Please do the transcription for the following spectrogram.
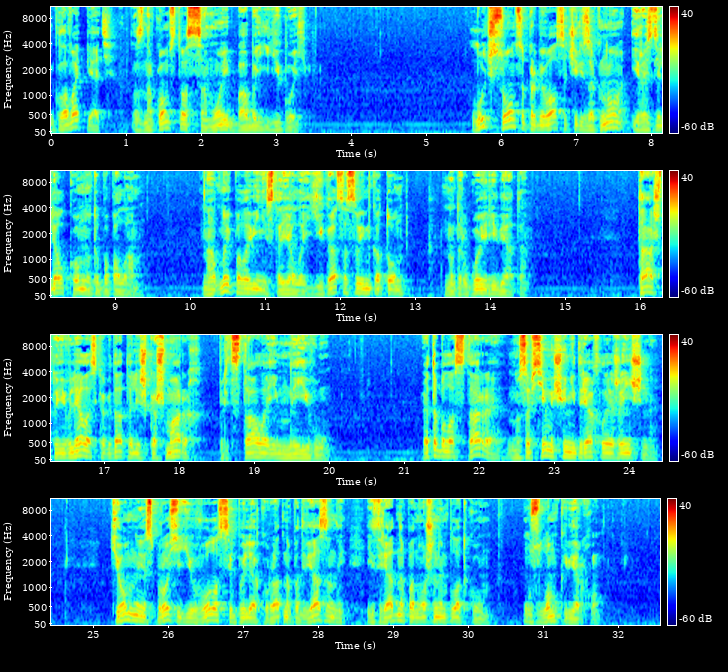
Глава 5. Знакомство с самой бабой Егой. Луч солнца пробивался через окно и разделял комнату пополам. На одной половине стояла Ега со своим котом, на другой – ребята. Та, что являлась когда-то лишь в кошмарах, предстала им наяву. Это была старая, но совсем еще не дряхлая женщина – Темные с проседью волосы были аккуратно подвязаны изрядно поношенным платком, узлом кверху.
